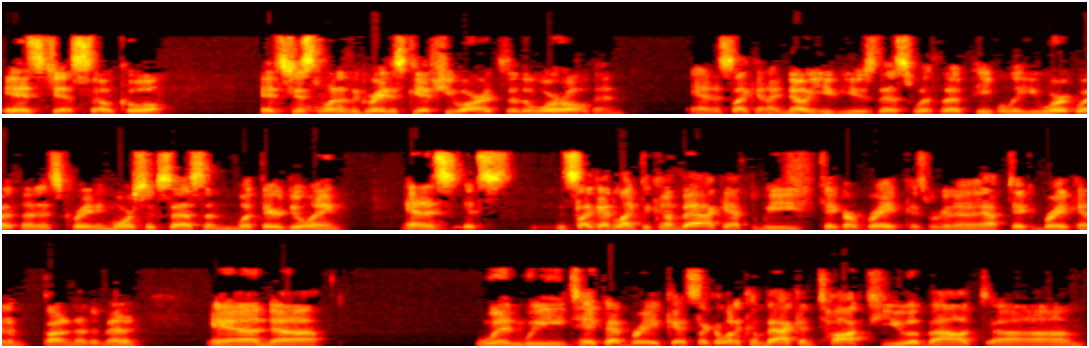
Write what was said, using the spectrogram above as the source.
It's just so cool. It's just one of the greatest gifts you are to the world. And, and it's like, and I know you've used this with the people that you work with and it's creating more success in what they're doing. And it's, it's, it's like I'd like to come back after we take our break because we're going to have to take a break in about another minute. And, uh, when we take that break, it's like I want to come back and talk to you about um,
